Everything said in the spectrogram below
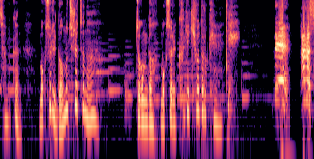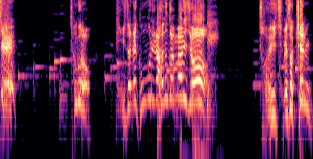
잠깐 목소리를 너무 줄였잖아. 조금 더 목소리를 크게 키우도록 해. 네, 아가씨. 참고로 비전의 국물이라 하는 건 말이죠. 저희 집에서 캔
